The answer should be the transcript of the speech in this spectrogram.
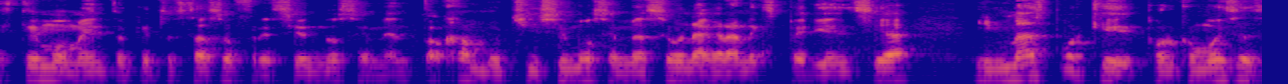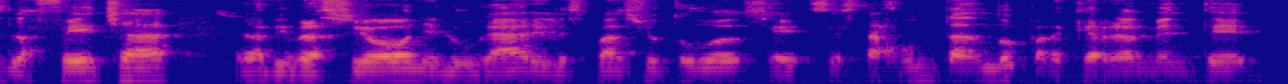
este momento que tú estás ofreciendo se me antoja muchísimo, se me hace una gran experiencia y más porque, por como dices, la fecha, la vibración, el lugar, el espacio, todo se, se está juntando para que realmente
